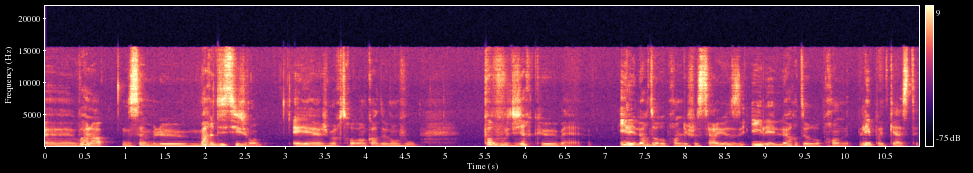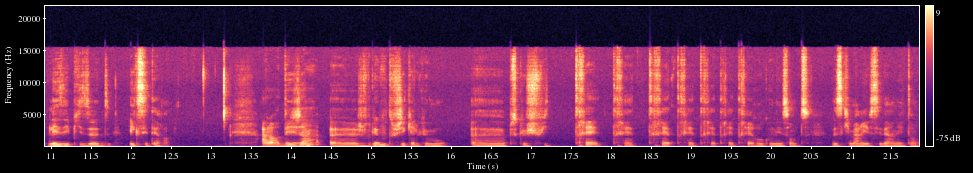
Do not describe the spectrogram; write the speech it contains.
euh, voilà, nous sommes le mardi 6 juin et euh, je me retrouve encore devant vous pour vous dire que ben, il est l'heure de reprendre les choses sérieuses, il est l'heure de reprendre les podcasts, les épisodes, etc. Alors déjà, euh, je voulais vous toucher quelques mots parce que je suis très très très très très très très reconnaissante de ce qui m'arrive ces derniers temps.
